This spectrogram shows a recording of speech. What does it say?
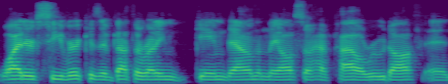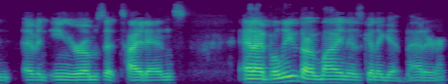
wide receiver because they've got the running game down and they also have Kyle Rudolph and Evan Engram's at tight ends. And I believe their line is going to get better.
